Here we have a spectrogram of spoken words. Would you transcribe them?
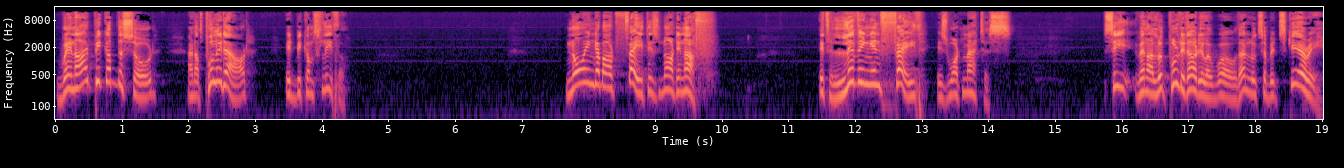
When I pick up the sword and I pull it out, it becomes lethal. Knowing about faith is not enough. It's living in faith is what matters. See, when I look, pulled it out, you're like, whoa, that looks a bit scary.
